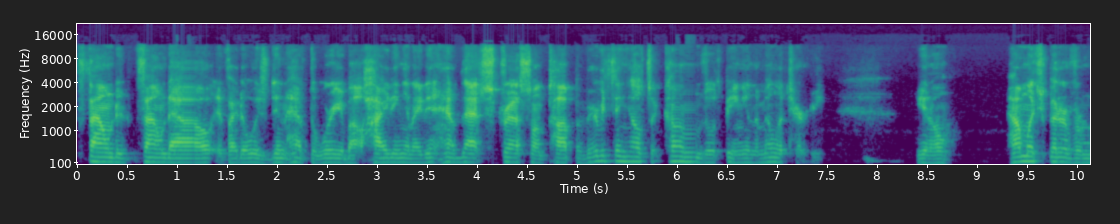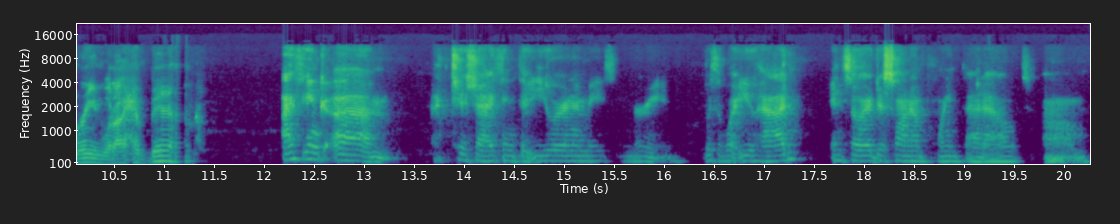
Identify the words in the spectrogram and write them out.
found it, found out if I'd always didn't have to worry about hiding and I didn't have that stress on top of everything else that comes with being in the military. You know, how much better of a Marine would I have been? I think, um, Tisha, I think that you were an amazing Marine with what you had. And so I just want to point that out. Um,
